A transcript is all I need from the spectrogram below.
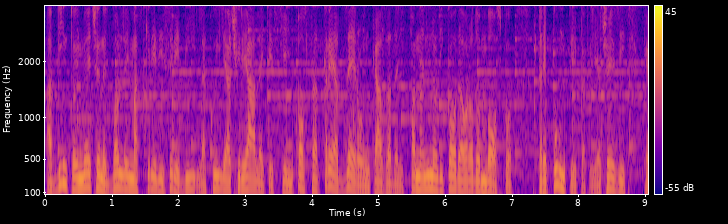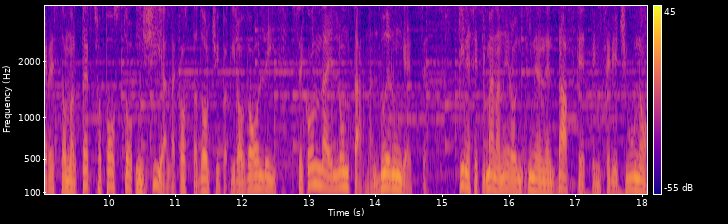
Ha vinto invece nel volley maschile di Serie D l'Aquilia Cireale che si è imposta 3-0 in casa del Fannanino di Coda Ora Don Bosco. Tre punti per gli accesi che restano al terzo posto in scia alla Costa Dolci Papiro Volley, seconda e lontana, due lunghezze. Fine settimana nero infine nel basket. In Serie C1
